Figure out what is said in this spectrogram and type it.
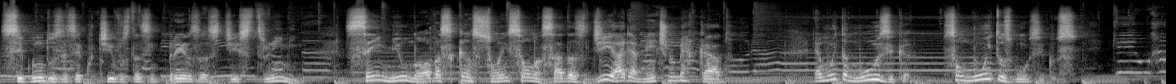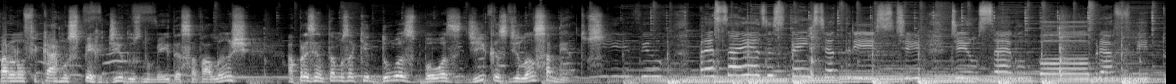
Segundo os executivos das empresas de streaming, 100 mil novas canções são lançadas diariamente no mercado. É muita música, são muitos músicos. Para não ficarmos perdidos no meio dessa avalanche, apresentamos aqui duas boas dicas de lançamentos essa existência triste de um cego pobre aflito.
